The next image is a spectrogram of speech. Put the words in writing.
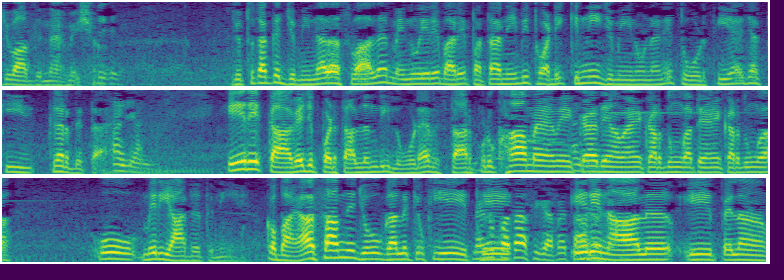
ਜਵਾਬ ਦਿੰਦਾ ਹਮੇਸ਼ਾ। ਜਿੱਥੋਂ ਤੱਕ ਜ਼ਮੀਨਾਂ ਦਾ ਸਵਾਲ ਹੈ ਮੈਨੂੰ ਇਹਦੇ ਬਾਰੇ ਪਤਾ ਨਹੀਂ ਵੀ ਤੁਹਾਡੀ ਕਿੰਨੀ ਜ਼ਮੀਨ ਉਹਨਾਂ ਨੇ ਤੋੜਤੀ ਹੈ ਜਾਂ ਕੀ ਕਰ ਦਿੱਤਾ ਹੈ। ਹਾਂਜੀ ਹਾਂਜੀ। ਇਹਦੇ ਕਾਗਜ਼ ਪੜਤਾਲਣ ਦੀ ਲੋੜ ਹੈ ਵਿਸਤਾਰਪੂਰਵਕ ਹਾਂ ਮੈਂ ਐਵੇਂ ਕਹਿ ਦਿਆਂ ਮੈਂ ਐਂ ਕਰ ਦੂੰਗਾ ਤੇ ਐਂ ਕਰ ਦੂੰਗਾ। ਉਹ ਮੇਰੀ ਆਦਤ ਨਹੀਂ ਹੈ। ਕਬਾਇਆ ਸਾਹਿਬ ਨੇ ਜੋ ਗੱਲ ਕਿਉਂਕਿ ਇਹ ਇੱਥੇ ਇਹਦੇ ਨਾਲ ਇਹ ਪਹਿਲਾਂ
